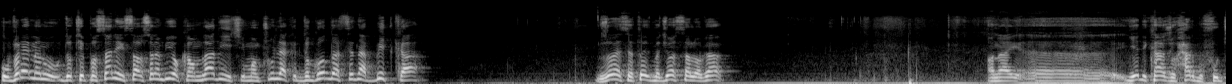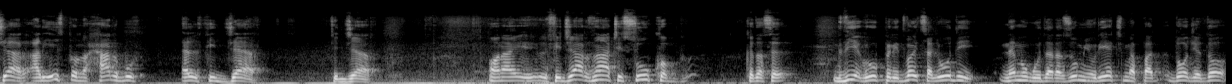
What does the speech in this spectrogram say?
u vremenu dok je poslanik sa Saleme bio kao mladić i momčuljak, dogodila se jedna bitka, zove se to između ostaloga, onaj, e, jedni kažu harbu fuđar, ali je ispravno harbu el fidjar. Fidjar onaj fiđar znači sukob kada se dvije grupe ili dvojica ljudi ne mogu da razumiju riječima pa dođe do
